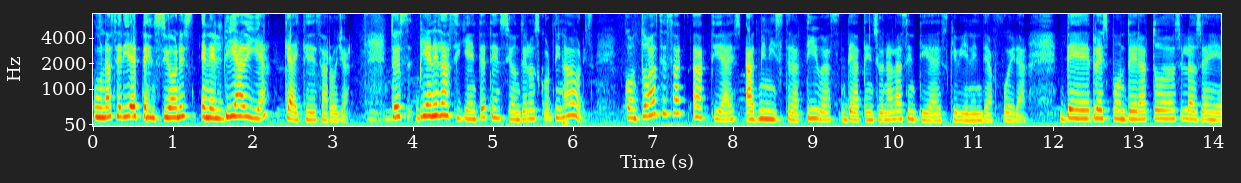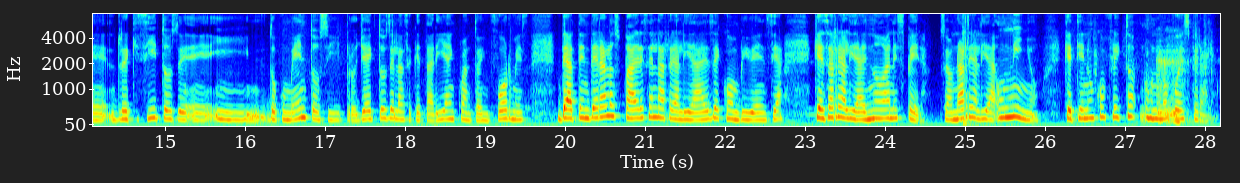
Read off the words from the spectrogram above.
una serie de tensiones en el día a día que hay que desarrollar. Entonces viene la siguiente tensión de los coordinadores. Con todas esas actividades administrativas de atención a las entidades que vienen de afuera, de responder a todos los eh, requisitos de, y documentos y proyectos de la Secretaría en cuanto a informes, de atender a los padres en las realidades de convivencia, que esas realidades no dan espera. O sea, una realidad, un niño que tiene un conflicto, uno no puede esperar.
